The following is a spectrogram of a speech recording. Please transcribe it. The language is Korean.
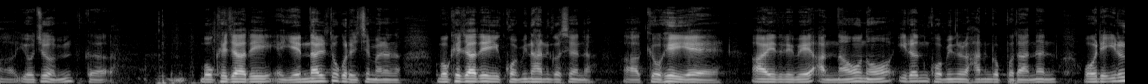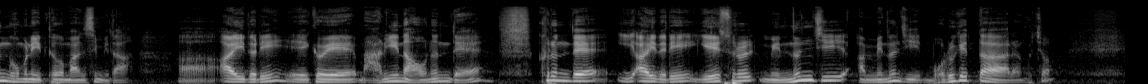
어, 요즘 그 목회자들이 옛날도 그랬지만 목회자들이 고민하는 것은 아, 교회에 아이들이 왜 안 나오노 이런 고민을 하는 것보다는 오히려 이런 고민이 더 많습니다. 아, 아이들이 이 교회에 많이 나오는데 그런데 이 아이들이 예수를 믿는지 안 믿는지 모르겠다라는 거죠.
